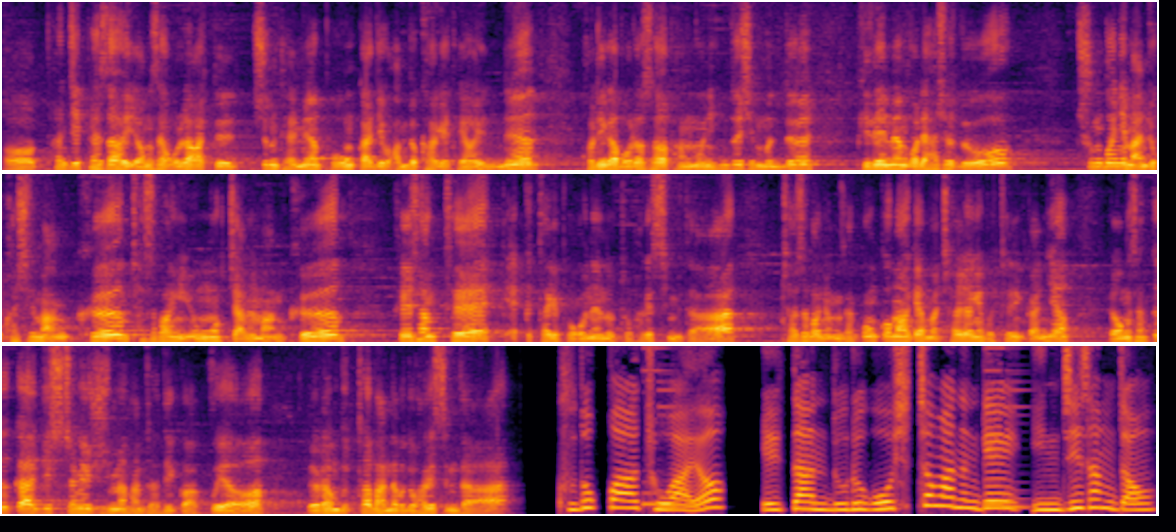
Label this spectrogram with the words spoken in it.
어, 편집해서 영상 올라갈 때쯤 되면 복원까지 완벽하게 되어 있는 거리가 멀어서 방문이 힘드신 분들 비대면 거래 하셔도 충분히 만족하실 만큼 차서방이 욕먹지 않을 만큼 휠 상태 깨끗하게 복원해 놓도록 하겠습니다. 차서방 영상 꼼꼼하게 한번 촬영해 볼 테니까요. 영상 끝까지 시청해 주시면 감사드릴 것 같고요. 외관부터 만나보도록 하겠습니다. 구독과 좋아요 일단 누르고 시청하는 게 인지상정.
